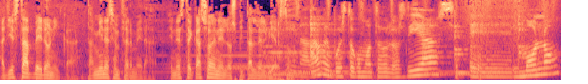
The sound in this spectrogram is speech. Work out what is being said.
Allí está Verónica, también es enfermera, en este caso en el Hospital del Bierzo. Y nada, me he puesto como todos los días el mono,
